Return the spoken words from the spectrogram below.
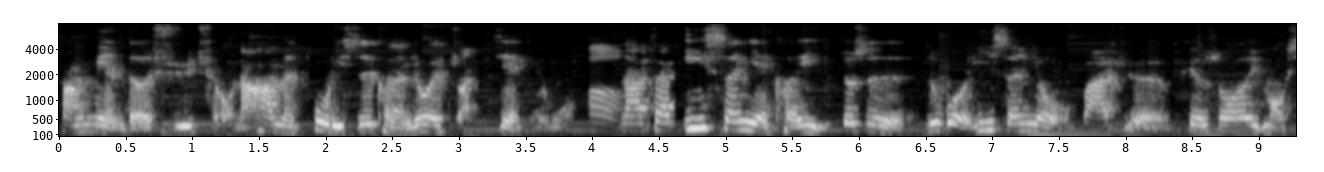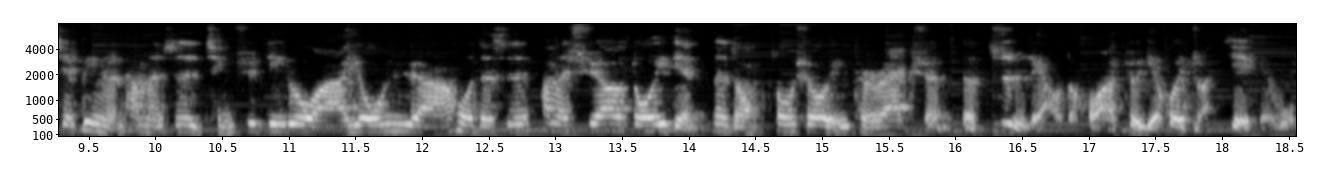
方面的需求，然后他们护理师可能就会转介给我。嗯，那在医生也可以，就是如果医生有发觉，譬如说某些病人他们是情绪低落啊、忧郁啊，或者是他们需要多一点那种 social interaction 的治疗的话，就也会转介给我。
